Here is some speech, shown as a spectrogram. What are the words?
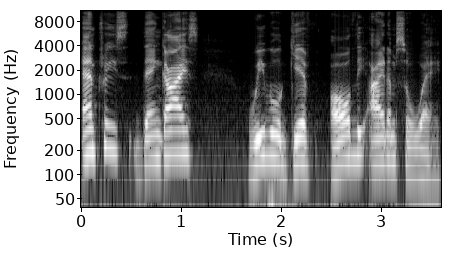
entries, then guys, we will give all the items away.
